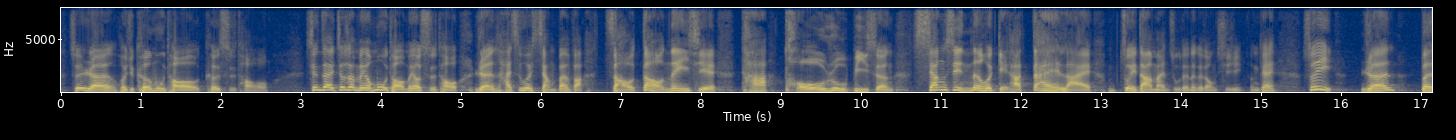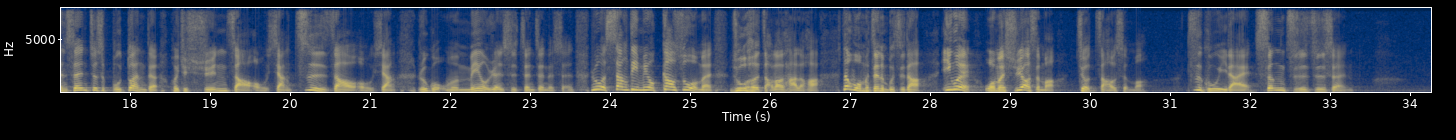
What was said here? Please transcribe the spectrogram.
所以人会去磕木头、磕石头。现在就算没有木头、没有石头，人还是会想办法找到那一些他投入毕生、相信那会给他带来最大满足的那个东西。OK，所以人。本身就是不断的会去寻找偶像，制造偶像。如果我们没有认识真正的神，如果上帝没有告诉我们如何找到他的话，那我们真的不知道，因为我们需要什么就找什么。自古以来，生殖之神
